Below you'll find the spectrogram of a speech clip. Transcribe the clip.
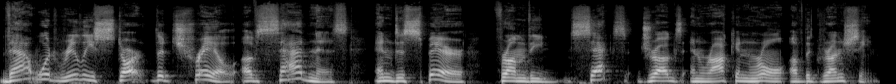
that would really start the trail of sadness and despair from the sex, drugs, and rock and roll of the grunge scene.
